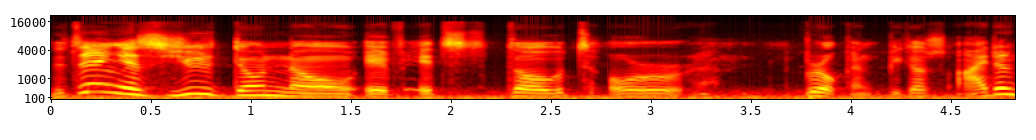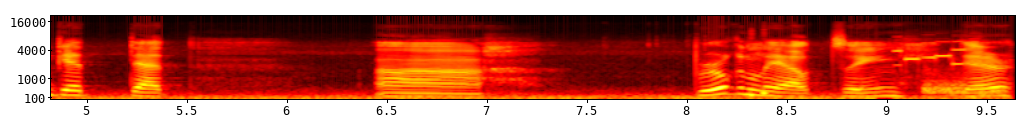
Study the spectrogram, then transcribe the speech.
The thing is, you don't know if it's thought or broken, because I don't get that uh, broken layout thing there,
